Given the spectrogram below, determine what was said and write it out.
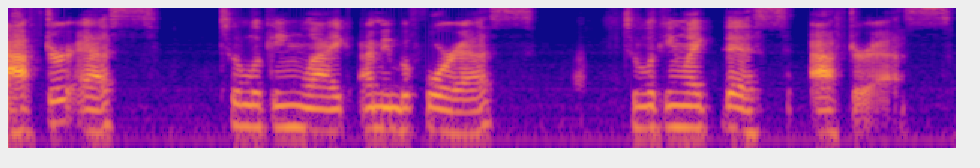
after S to looking like, I mean before S, to looking like this after S.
